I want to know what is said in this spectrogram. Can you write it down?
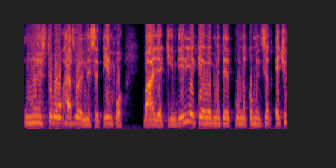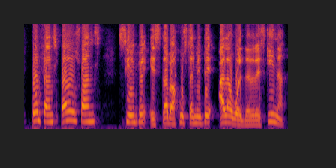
no estuvo Hasbro en ese tiempo. Vaya, quien diría que obviamente una convención hecha por fans, para los fans, siempre estaba justamente a la vuelta de la esquina.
